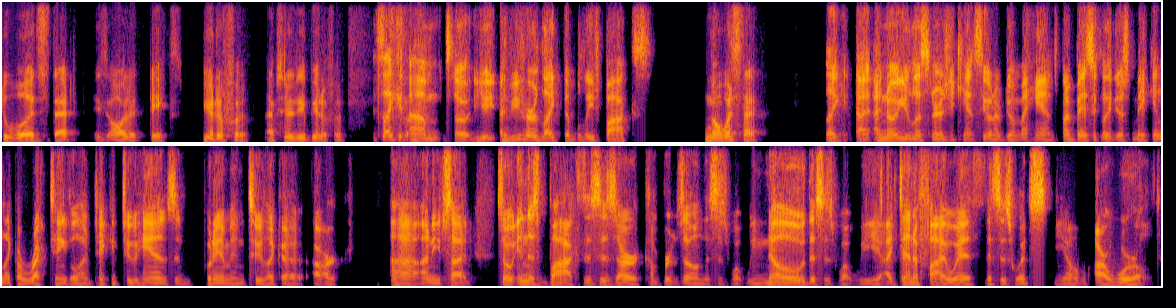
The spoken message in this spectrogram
towards that is all it takes. Beautiful, absolutely beautiful. It's like, um, so you have you heard like the belief box? No, what's that? like I, I, know you listeners you can't see what i'm doing with my hands but i'm basically just making like a rectangle i'm taking two hands and putting them into like a, a arc uh, on each side so in this box this is our comfort zone this is what we know this is what we identify with this is what's you know our world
